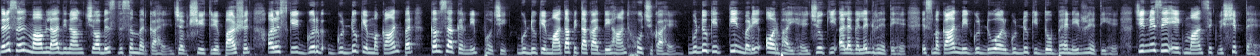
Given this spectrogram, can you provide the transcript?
दरअसल मामला दिनांक 24 दिसंबर का है, जब क्षेत्रीय पार्षद और उसके गुर्ग गुड्डू के मकान पर कब्जा करने पहुँचे। गुड्डू के माता पिता का देहांत हो चुका है। गुड्डू के तीन बड़े और भाई हैं, जो कि अलग अलग रहते हैं। इस मकान में गुड्डू और गुड्डू की दो बहनें रहती है, जिनमें से एक मानसिक विक्षिप्त है।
